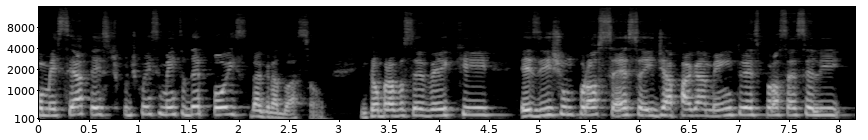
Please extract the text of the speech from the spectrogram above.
comecei a ter esse tipo de conhecimento depois da graduação. Então, para você ver que existe um processo aí de apagamento e esse processo, ele,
